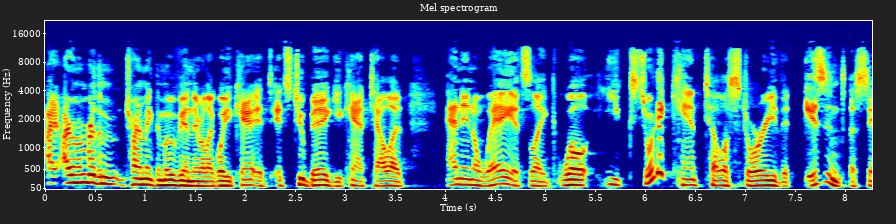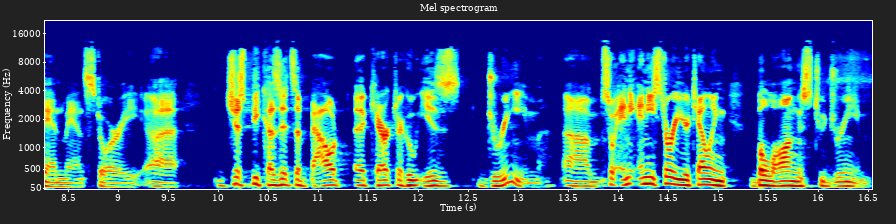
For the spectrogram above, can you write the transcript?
I, I remember them trying to make the movie and they were like, well, you can't, it, it's too big. You can't tell it. And in a way, it's like, well, you sort of can't tell a story that isn't a Sandman story, uh, just because it's about a character who is Dream. Um, so any, any story you're telling belongs to Dream.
